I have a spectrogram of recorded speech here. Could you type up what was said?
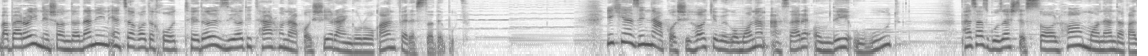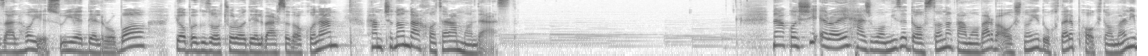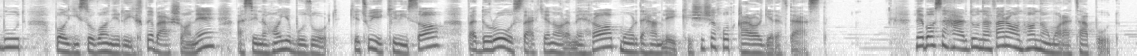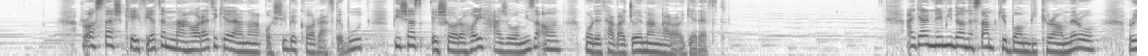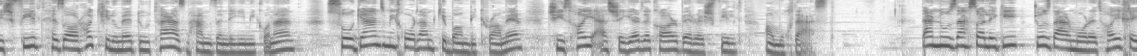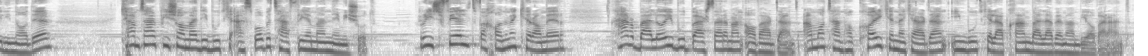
و برای نشان دادن این اعتقاد خود تعداد زیادی طرح و نقاشی رنگ و روغن فرستاده بود. یکی از این نقاشی ها که به گمانم اثر عمده او بود پس از گذشت سالها مانند غزلهای سوی دلربا یا بگذار تو را دل بر صدا کنم همچنان در خاطرم مانده است. نقاشی ارائه هجوامیز داستان غماور و آشنای دختر پاکدامنی بود با گیسوانی ریخته بر شانه و سینه های بزرگ که توی کلیسا و درست در کنار محراب مورد حمله کشیش خود قرار گرفته است. لباس هر دو نفر آنها نامرتب بود. راستش کیفیت مهارتی که در نقاشی به کار رفته بود بیش از اشاره های هجوآمیز آن مورد توجه من قرار گرفت. اگر نمی‌دانستم که بامبی کرامر و ریچفیلد هزارها کیلومتر دورتر از هم زندگی می کنند سوگند می خوردم که بامبی کرامر چیزهایی از شگرد کار به ریچفیلد آموخته است. در 19 سالگی جز در موردهای خیلی نادر کمتر پیش آمدی بود که اسباب تفریح من نمی‌شد. ریچفیلد و خانم کرامر هر بلایی بود بر سر من آوردند اما تنها کاری که نکردند این بود که لبخند بر لب من بیاورند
